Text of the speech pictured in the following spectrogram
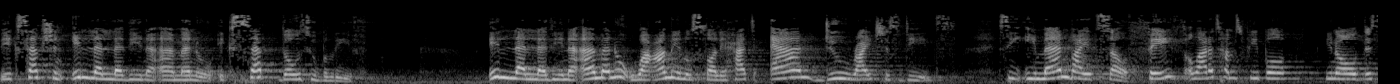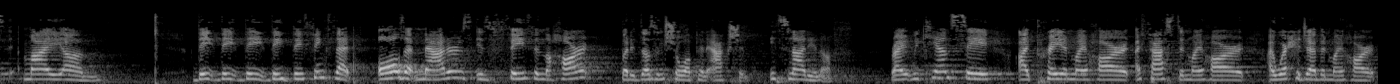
The exception, إِلَّا الَّذِينَ آمَنُوا Except those who believe. إِلَّا الَّذِينَ آمَنُوا وَعَمِلُوا الصَّالِحَاتِ And do righteous deeds. See, iman by itself, faith, a lot of times people, you know, this, my, um, they, they, they, they, they think that all that matters is faith in the heart, but it doesn't show up in action. It's not enough. Right? We can't say, I pray in my heart, I fast in my heart, I wear hijab in my heart.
